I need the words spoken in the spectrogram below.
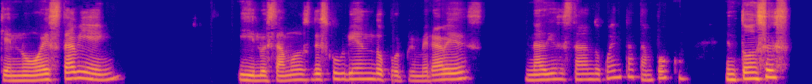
que no está bien y lo estamos descubriendo por primera vez, nadie se está dando cuenta tampoco. Entonces,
